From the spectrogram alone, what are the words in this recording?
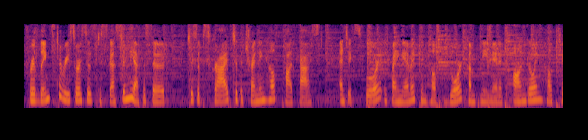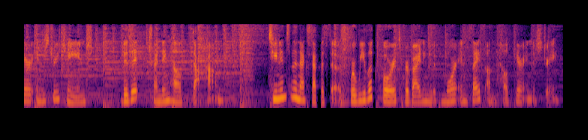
For links to resources discussed in the episode, to subscribe to the Trending Health podcast, and to explore if Vynamic can help your company manage ongoing healthcare industry change, visit trendinghealth.com. Tune into the next episode where we look forward to providing you with more insights on the healthcare industry.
